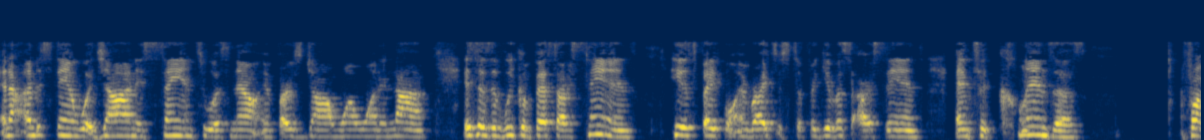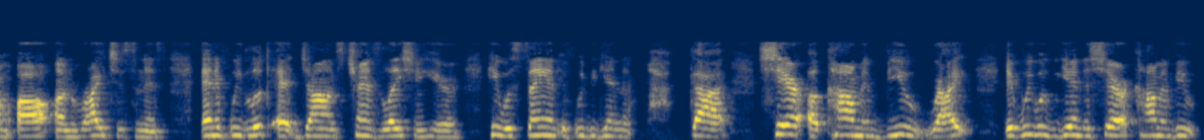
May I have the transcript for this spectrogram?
And i understand what john is saying to us now in first john 1 1 and 9 it says if we confess our sins he is faithful and righteous to forgive us our sins and to cleanse us from all unrighteousness. And if we look at John's translation here, he was saying if we begin to God, share a common view, right? If we will begin to share a common view,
